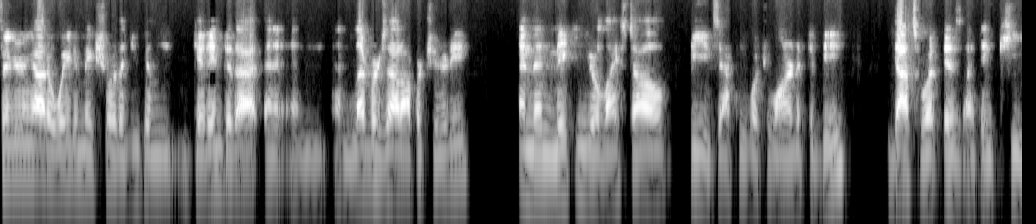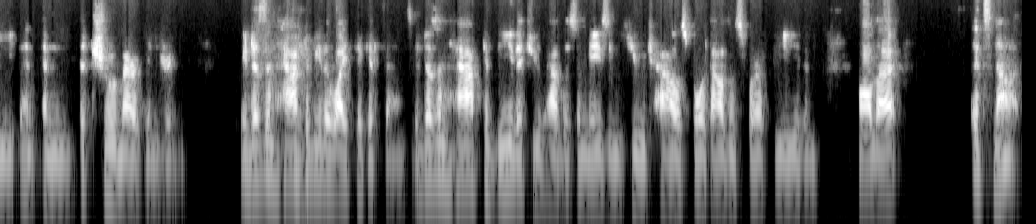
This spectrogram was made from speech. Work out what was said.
figuring out a way to make sure that you can get into that and, and, and leverage that opportunity, and then making your lifestyle be exactly what you wanted it to be, that's what is, I think, key and, and the true American dream. It doesn't have to be the hmm. white picket fence. It doesn't have to be that you have this amazing, huge house, 4,000 square feet, and all that. It's not.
